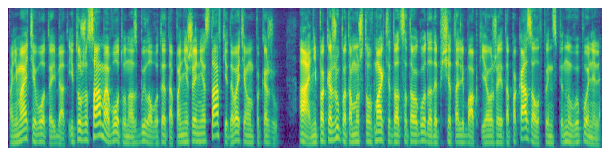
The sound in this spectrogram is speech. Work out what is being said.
Понимаете, вот, ребят. И то же самое, вот у нас было вот это понижение ставки, давайте я вам покажу. А, не покажу, потому что в марте 2020 года допечатали бабки, я уже это показывал, в принципе, ну, вы поняли.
